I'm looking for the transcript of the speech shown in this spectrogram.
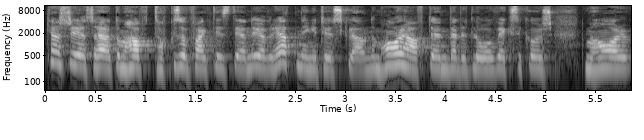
kanske det är så här att de har haft också faktiskt en överhettning i Tyskland. De har haft en väldigt låg växelkurs. De har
